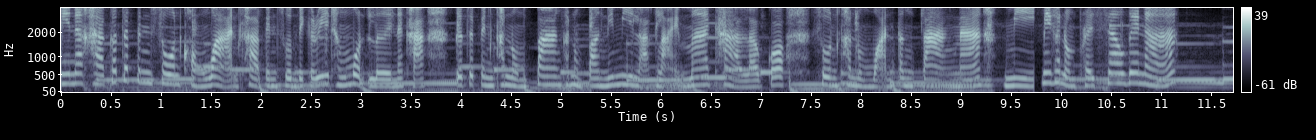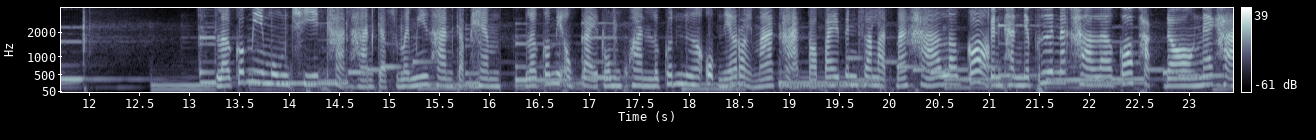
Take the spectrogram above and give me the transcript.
นี้นะคะก็จะเป็นโซนของหวานค่ะ เป็นโซนเบเกอรี่ทั้งหมดเลยนะคะ ก็จะเป็นขนมปังขนมปังนี่มีหลากหลายมากค่ะ แล้วก็โซนขนมหวานต่างๆนะ มีมีขนมเพรสเซลด้วยนะ แล้วก็มีมุมชีสค่ะทานกับสลัมมี่ทานกับแฮม แล้วก็มีอกไก่รมควัน แล้วก็เนื้ออบนี่อร่อยมากค่ะ ต่อไปเป็นสลัดนะคะ แล้วก็เป็นธัญพืชนะคะ แล้วก็ผักดองนะคะ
